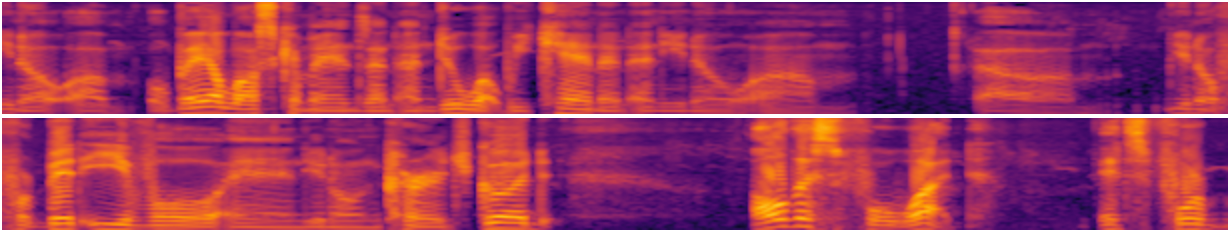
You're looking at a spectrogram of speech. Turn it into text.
you know, um, obey Allah's commands and, and do what we can and, and you know, um, um, you know, forbid evil and, you know, encourage good. All this for what? It's for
